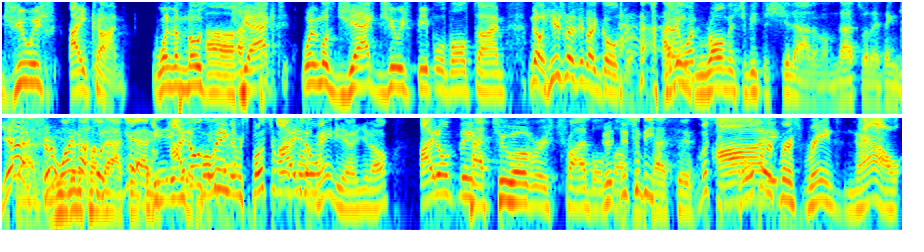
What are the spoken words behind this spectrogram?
Jewish icon. One of the most Uh, jacked, one of the most jacked Jewish people of all time. No, here's what I think about Goldberg. i think want- roman should beat the shit out of him that's what i think Yeah, should sure, He's why not? come Look, back Yeah, I mean, I don't think- they were supposed to I wrestle don't- Mania. You know, I don't think tattoo over his tribal This would be- tattoo listen, I- Goldberg versus Reigns. Now,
